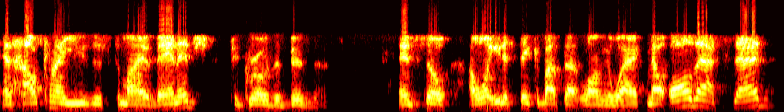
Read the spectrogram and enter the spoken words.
And how can I use this to my advantage to grow the business? And so I want you to think about that along the way. Now, all that said,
